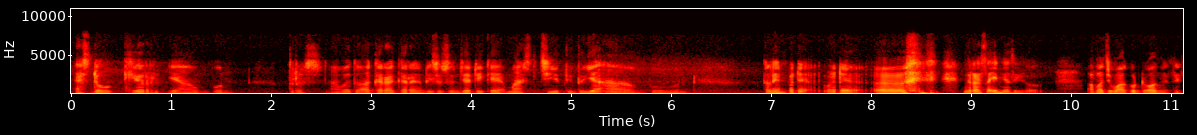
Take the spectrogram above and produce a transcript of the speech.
es doger ya ampun. Terus apa itu agar-agar yang disusun jadi kayak masjid itu ya ampun. Kalian pada pada uh, ngerasain gak sih kok? Apa cuma aku doang kan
